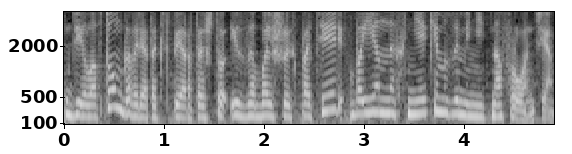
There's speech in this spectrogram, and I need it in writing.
Дело в том, говорят эксперты, что из-за больших потерь военных неким заменить на фронте.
